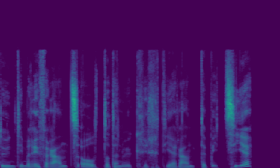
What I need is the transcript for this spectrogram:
beziehen im Referenzalter dann wirklich die Rente beziehen.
